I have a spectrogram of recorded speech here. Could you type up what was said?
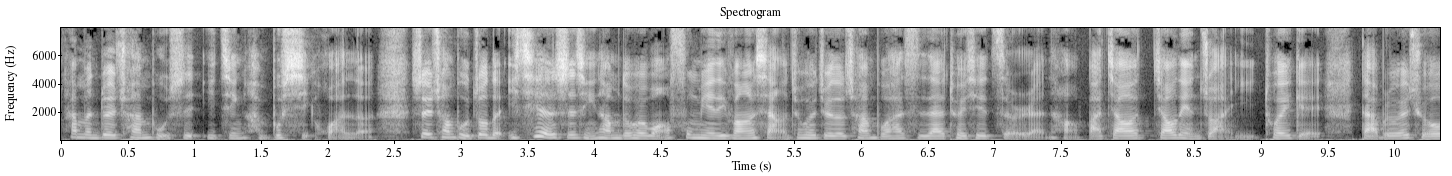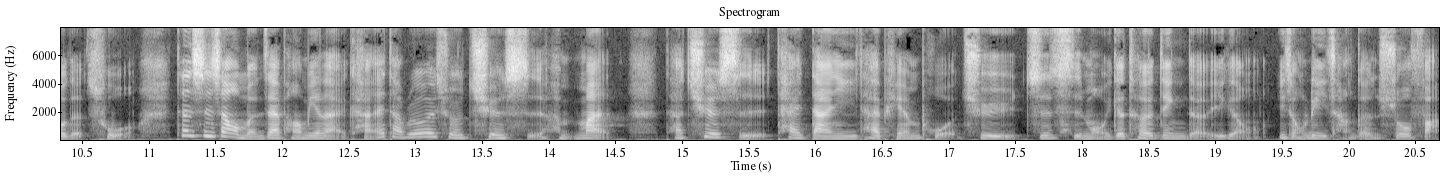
他们对川普是已经很不喜欢了，所以川普做的一切的事情，他们都会往负面的地方想，就会觉得川普他是在推卸责任，哈，把焦焦点转移推给 WHO 的错。但事实上，我们在旁边来看，诶，WHO 确实很慢，它确实太单一、太偏颇，去支持某一个特定的一种一种立场跟说法。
